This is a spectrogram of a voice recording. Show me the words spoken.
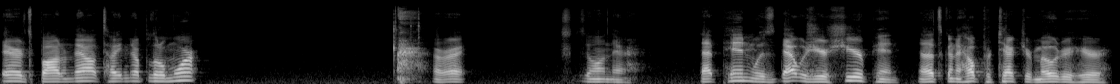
there, it's bottomed out. Tighten it up a little more. All right, it's on there. That pin was, that was your shear pin. Now that's going to help protect your motor here.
